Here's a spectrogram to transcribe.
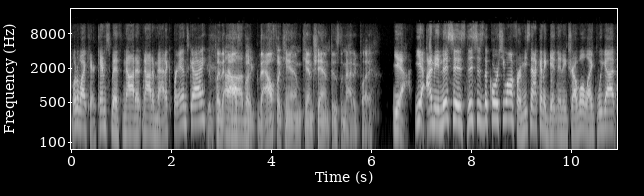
What do I care? Cam Smith, not a not a Mattek Brands guy. You play the Um, alpha, the alpha Cam Cam Champ is the Mattek play. Yeah, yeah. I mean, this is this is the course you want for him. He's not going to get in any trouble. Like we got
